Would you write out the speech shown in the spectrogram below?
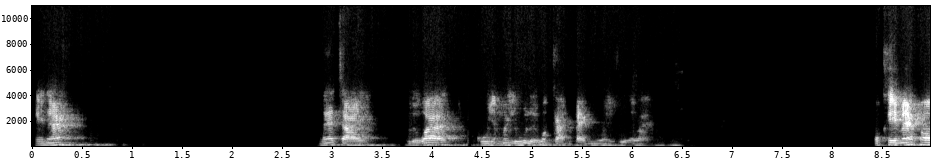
เห็นนะ แน่ใจหรือว่ากูยังไม่รู้เลยว่าการแปลงหน่วยคืออะไร โอเคไหมพอ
